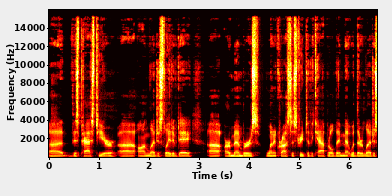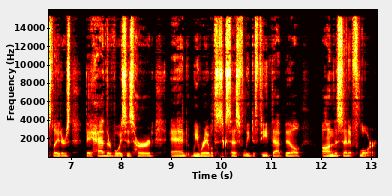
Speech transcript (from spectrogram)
uh, this past year uh, on Legislative Day. Uh, our members went across the street to the Capitol. They met with their legislators. They had their voices heard. And we were able to successfully defeat that bill on the Senate floor.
